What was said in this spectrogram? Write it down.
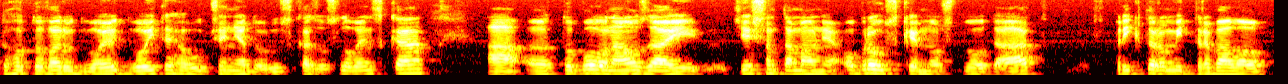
toho tovaru dvoj, dvojitého učenia do Ruska zo Slovenska. A e, to bolo naozaj, tiež som tam mal obrovské množstvo dát, pri ktorom mi trvalo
